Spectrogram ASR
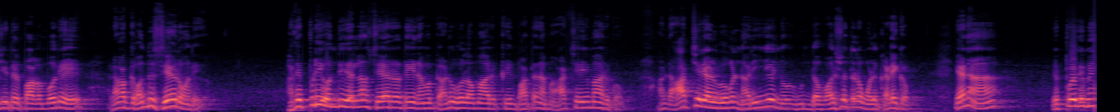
விஷயத்தை பார்க்கும்போது நமக்கு வந்து சேரும் அது. அது எப்படி வந்து இதெல்லாம் சேர்றது நமக்கு அனுகூலமாக இருக்குன்னு பார்த்தா நம்ம ஆச்சரியமாக இருக்கும். அந்த ஆச்சரிய அனுபவங்கள் நிறைய இந்த இந்த வருஷத்தில் உங்களுக்கு கிடைக்கும். ஏன்னா எப்போதுமே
